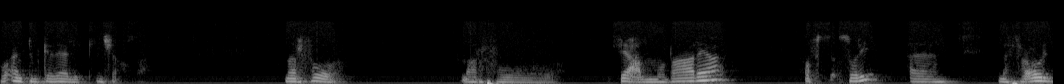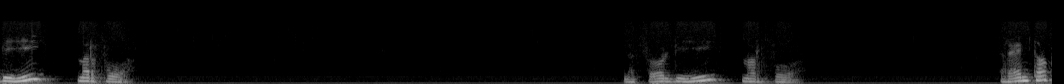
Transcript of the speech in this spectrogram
وأنتم كذلك إن شاء الله. مرفوع. مرفوع. فعل مضارع. of sorry uh, مفعول به مرفوع مفعول به مرفوع rijmt dat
